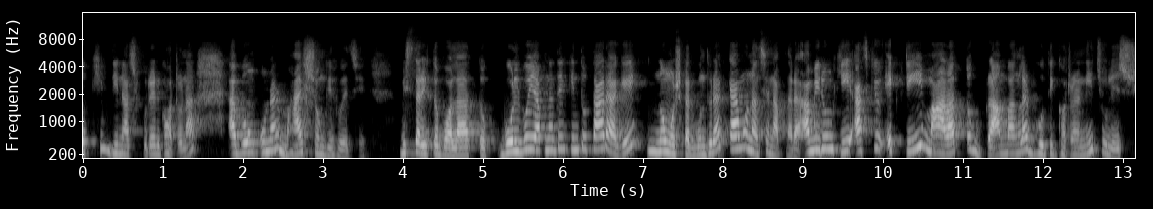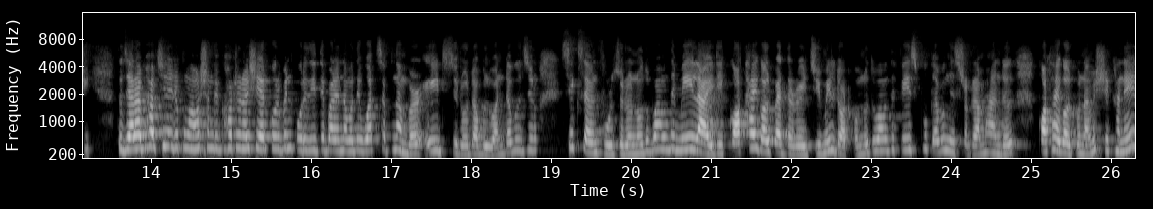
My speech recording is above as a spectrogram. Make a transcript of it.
দক্ষিণ দিনাজপুরের ঘটনা এবং ওনার মায়ের সঙ্গে হয়েছে। বিস্তারিত বলা তো বলবোই আপনাদের কিন্তু তার আগে নমস্কার বন্ধুরা, কেমন আছেন আপনারা? আমি রুমকি আজকেও একটি মারাত্মক গ্রাম বাংলার ভৌতিক ঘটনা নিয়ে চলে এসেছি। তো যারা ভাবছেন এরকম আমার সঙ্গে ঘটনা শেয়ার করবেন, করে দিতে পারেন আমাদের WhatsApp নাম্বার 8011006740 নতুবা আমাদের মেইল আইডি কথায় গল্প @gmail.com নতুবা আমাদের ফেসবুক এবং ইনস্টাগ্রাম হ্যান্ডেল কথায় গল্প নামে সেখানে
